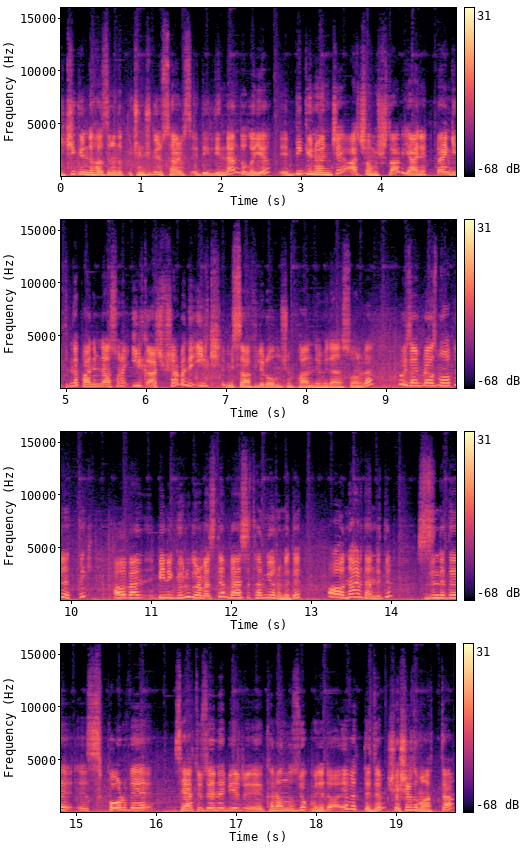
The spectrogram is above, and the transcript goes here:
iki günde hazırlanıp üçüncü gün servis edildiğinden dolayı e, bir gün önce açmamışlar. Yani ben gittiğimde pandemiden sonra ilk açmışlar. Ben de ilk misafirleri olmuşum pandemiden sonra. O yüzden biraz muhabbet ettik. Ama ben beni görür görmez ben sizi tanıyorum dedi. Aa nereden dedim. Sizin de de spor ve seyahat üzerine bir e, kanalınız yok mu dedi. "Aa, Evet dedim. Şaşırdım hatta.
